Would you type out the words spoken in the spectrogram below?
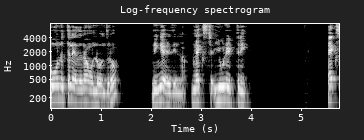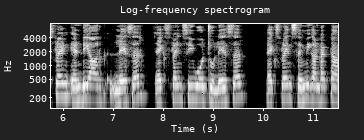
மூணுத்தில் எதுனா ஒன்று வந்துடும் நீங்கள் எழுதிடலாம். Next unit three explain NDR laser, explain CO2 laser, explain semiconductor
